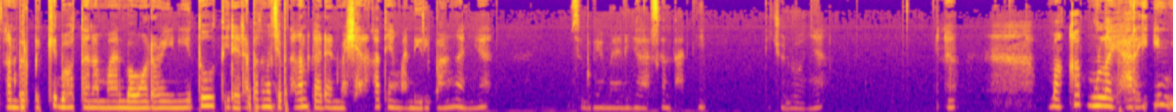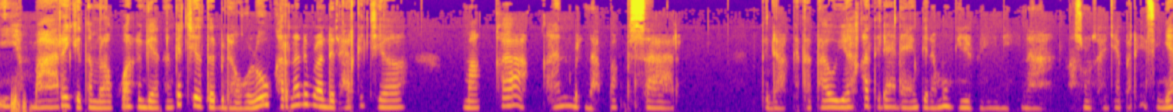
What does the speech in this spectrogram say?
akan berpikir bahwa tanaman bawang daun ini itu tidak dapat menciptakan keadaan masyarakat yang mandiri pangan ya. Sebagaimana dijelaskan tadi di judulnya. Nah, maka mulai hari ini mari kita melakukan kegiatan kecil terlebih dahulu karena dimulai dari hal kecil maka akan berdampak besar. Tidak kita tahu ya kan tidak ada yang tidak mungkin di dunia ini. Nah, langsung saja pada isinya.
